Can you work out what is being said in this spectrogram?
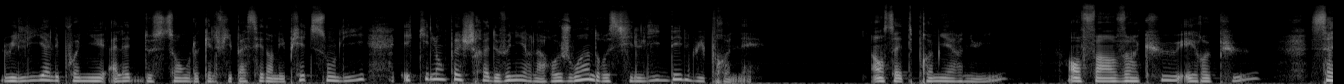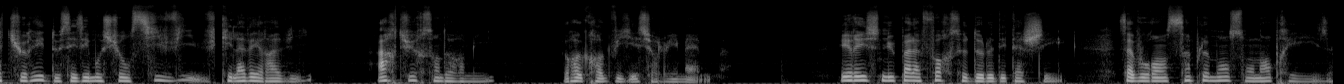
lui lia les poignets à l'aide de sangles qu'elle fit passer dans les pieds de son lit et qui l'empêcheraient de venir la rejoindre si l'idée lui prenait. En cette première nuit, enfin vaincu et repu, saturé de ces émotions si vives qu'il avait ravies, Arthur s'endormit recroquevillé sur lui-même. Iris n'eut pas la force de le détacher, savourant simplement son emprise,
